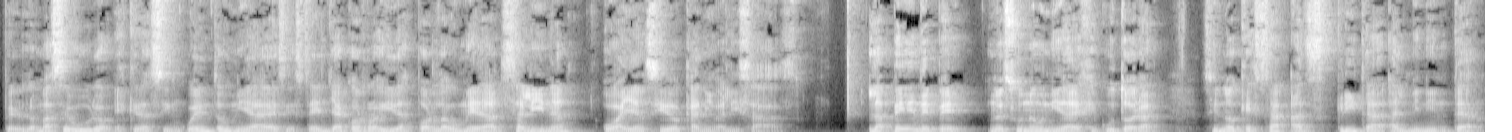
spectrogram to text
pero lo más seguro es que las 50 unidades estén ya corroídas por la humedad salina o hayan sido canibalizadas. La PNP no es una unidad ejecutora, sino que está adscrita al Mininter,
